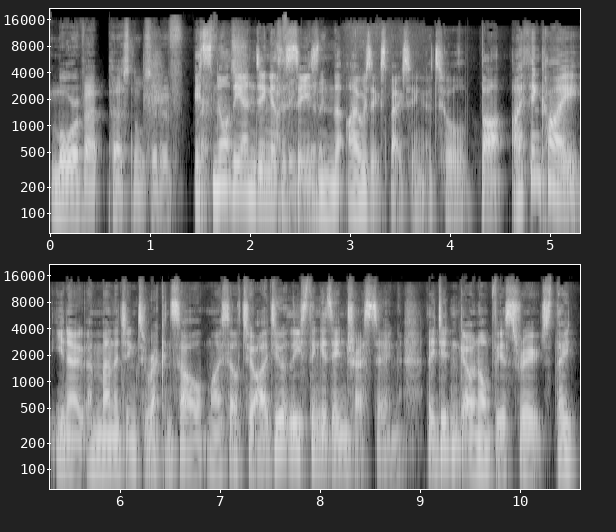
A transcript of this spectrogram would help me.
more of a personal sort of. It's not the ending of the season really. that I was expecting at all, but I think I, you know, am managing to reconcile myself to. It. I do at least think it's interesting. They didn't go an obvious route. They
